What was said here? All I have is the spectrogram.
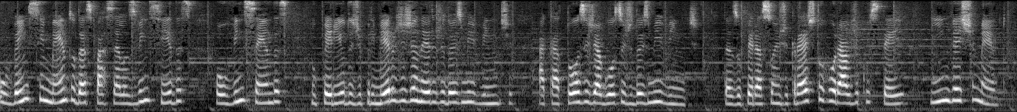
o vencimento das parcelas vencidas ou vincendas no período de 1 de janeiro de 2020 a 14 de agosto de 2020, das operações de crédito rural de custeio e investimento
